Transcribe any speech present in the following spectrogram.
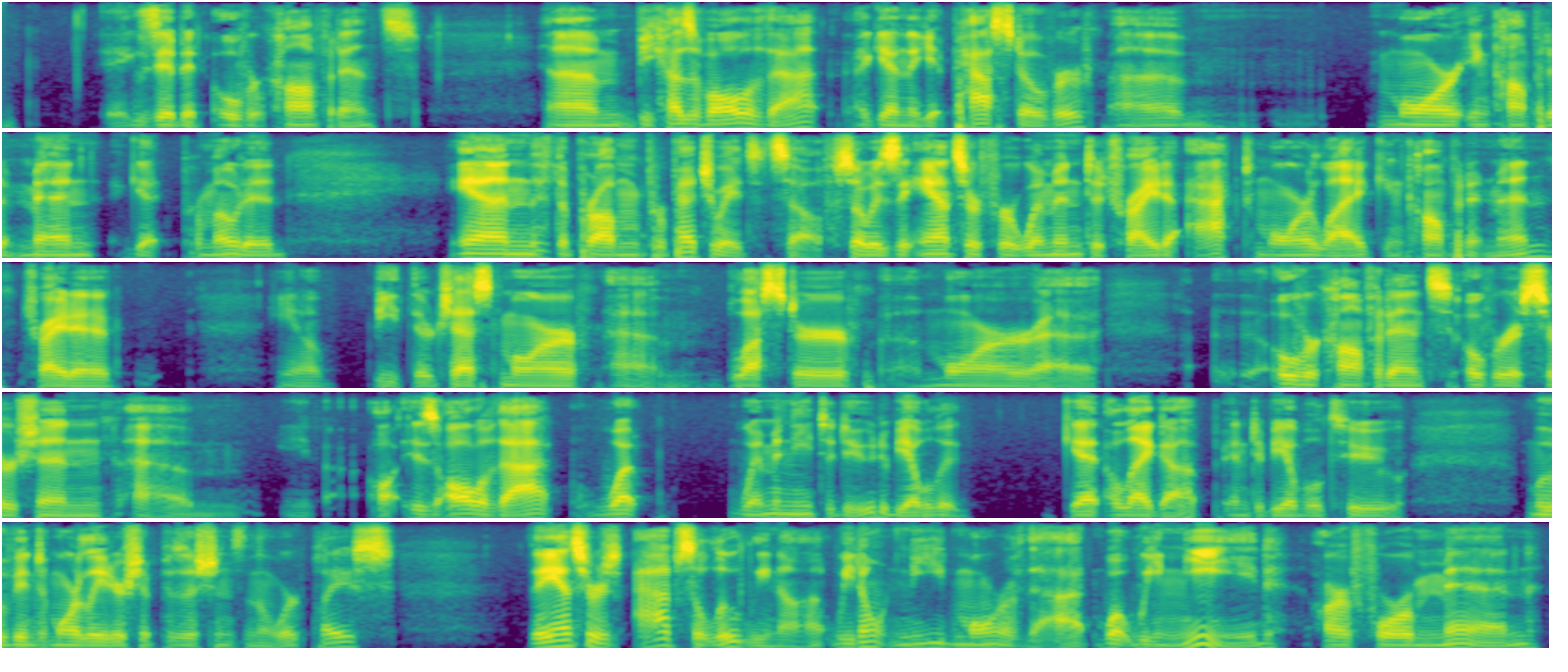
exhibit overconfidence um, because of all of that, again, they get passed over. Um, more incompetent men get promoted, and the problem perpetuates itself. So, is the answer for women to try to act more like incompetent men? Try to, you know, beat their chest more, um, bluster, uh, more uh, overconfidence, overassertion? Um, is all of that what women need to do to be able to get a leg up and to be able to move into more leadership positions in the workplace? The answer is absolutely not. We don't need more of that. What we need are for men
